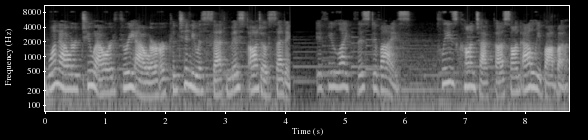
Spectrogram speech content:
1 hour, 2 hour, 3 hour or continuous set missed auto setting. If you like this device, please contact us on Alibaba.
